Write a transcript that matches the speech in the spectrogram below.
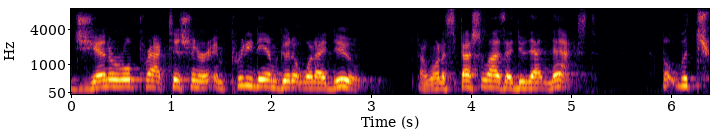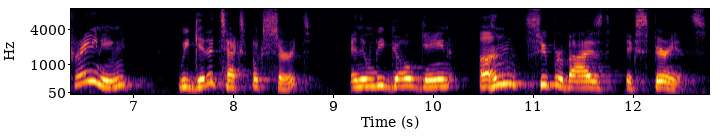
general practitioner and pretty damn good at what I do. If I want to specialize, I do that next. But with training, we get a textbook cert and then we go gain unsupervised experience.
